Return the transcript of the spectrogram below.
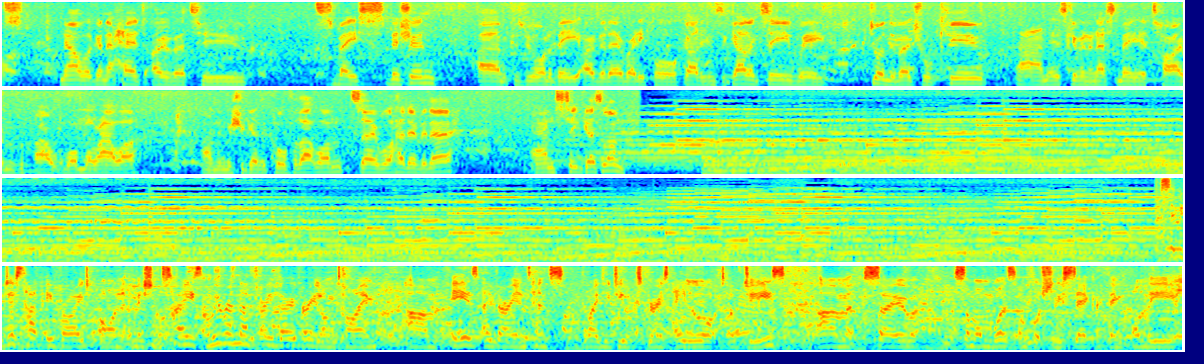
now we're going to head over to Space Mission Um, because we want to be over there ready for Guardians of the Galaxy. We've joined the virtual queue and it's given an estimated time of about one more hour and then we should get the call for that one. So we'll head over there and see you guys along. So we just had a ride on Mission Space, and we were in there for a very, very long time. Um, it is a very intense ride. You do experience a lot of G's. Um, so someone was unfortunately sick, I think, on the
